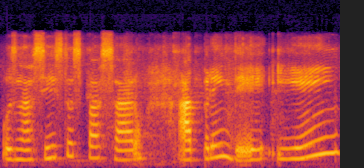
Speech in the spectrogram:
os nazistas passaram a prender e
